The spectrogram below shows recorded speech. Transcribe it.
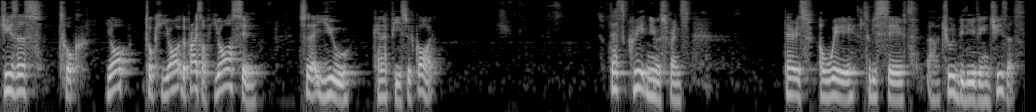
Jesus took your, took your, the price of your sin so that you can have peace with God. So that's great news, friends. There is a way to be saved uh, through believing in Jesus.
